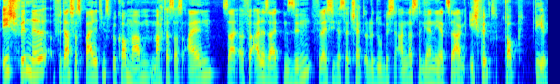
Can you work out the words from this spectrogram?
ich finde, für das, was beide Teams bekommen haben, macht das aus allen, für alle Seiten Sinn. Vielleicht sieht das der Chat oder du ein bisschen anders, dann gerne jetzt sagen. Ich finde, Top-Deal.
